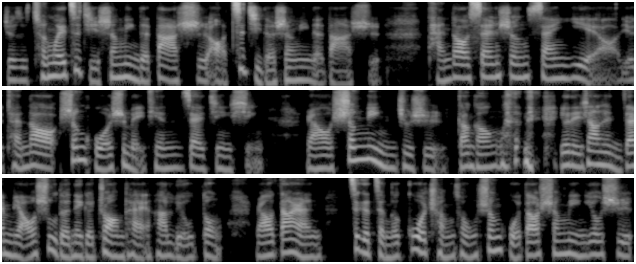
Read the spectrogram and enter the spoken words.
就是成为自己生命的大师啊，自己的生命的大师。谈到三生三业啊，有谈到生活是每天在进行，然后生命就是刚刚 有点像是你在描述的那个状态，它流动。然后当然这个整个过程从生活到生命又是。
